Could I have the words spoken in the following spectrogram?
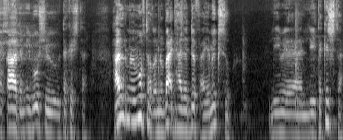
القادم إيبوشي وتاكيشتا هل من المفترض إنه بعد هذه الدفعة يمكسوا ل- لتاكيشتا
